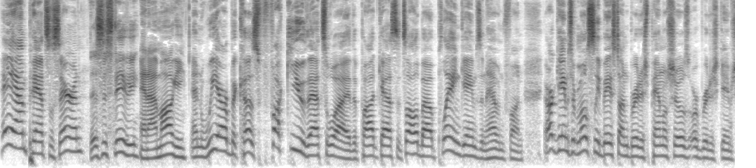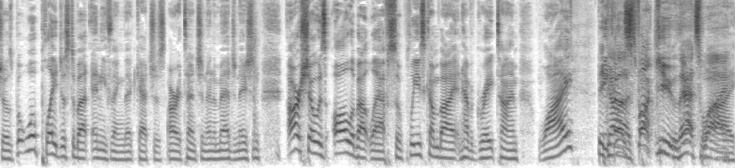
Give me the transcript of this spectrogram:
Hey, I'm Pantsless Aaron. This is Stevie. And I'm Augie. And we are because fuck you, that's why. The podcast that's all about playing games and having fun. Our games are mostly based on British panel shows or British game shows, but we'll play just about anything that catches our attention and imagination. Our show is all about laughs, so please come by and have a great time. Why? Because, because fuck you, that's why.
